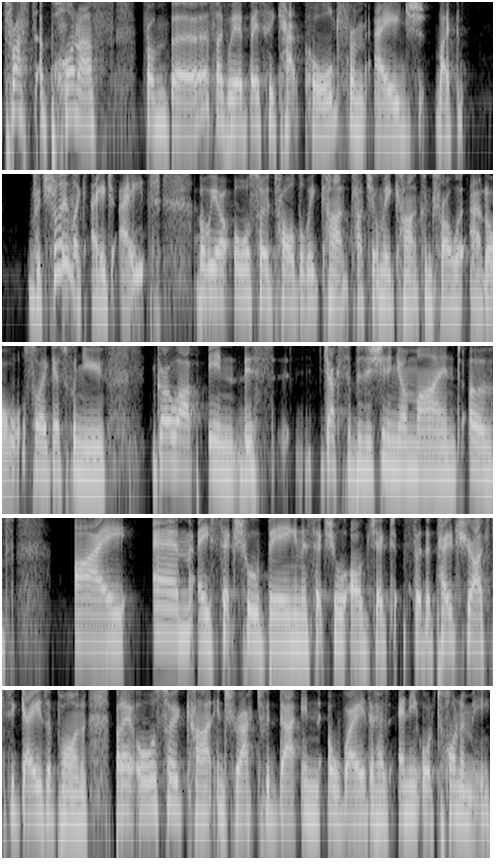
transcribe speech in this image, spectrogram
thrust upon us from birth. Like, we are basically catcalled from age, like, literally like age eight, but we are also told that we can't touch it and we can't control it at all. So I guess when you grow up in this juxtaposition in your mind of, I am a sexual being and a sexual object for the patriarchy to gaze upon, but I also can't interact with that in a way that has any autonomy,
